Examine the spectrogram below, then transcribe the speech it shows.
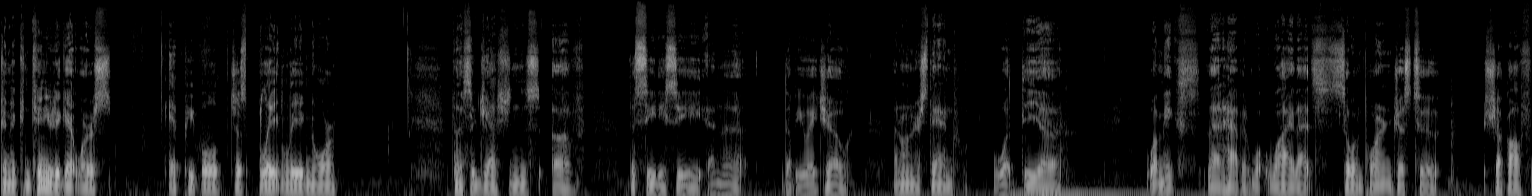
going to continue to get worse if people just blatantly ignore the suggestions of the CDC and the WHO. I don't understand what the uh, what makes that happen. Why that's so important just to shuck off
